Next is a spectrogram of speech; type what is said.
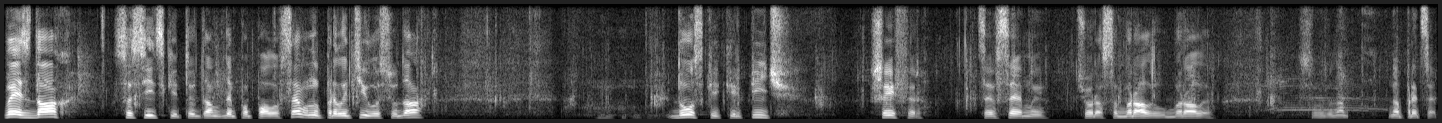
Весь дах сусідський, то там, де попало, все воно прилетіло сюди. Доски, кирпіч, шифер. Це все ми вчора збирали, убирали на, прицеп.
